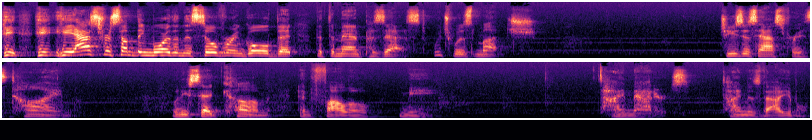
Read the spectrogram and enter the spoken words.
He, he, he asked for something more than the silver and gold that, that the man possessed, which was much. Jesus asked for his time when he said, Come and follow me. Time matters, time is valuable.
